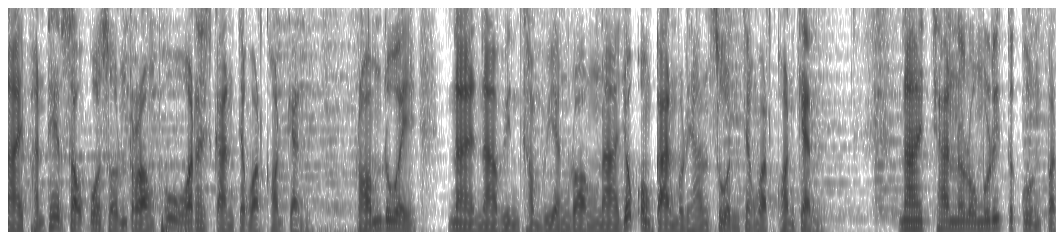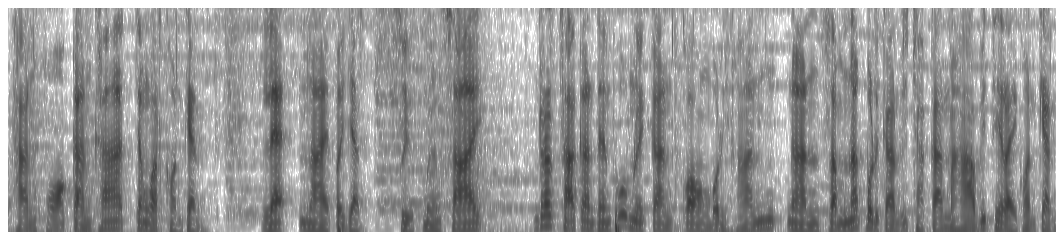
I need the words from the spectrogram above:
นายพันเทพเสาโกศลรองผู้ว่าราชการจังหวัดขอนแก่น พร้อมด้วยนายนาวินคำเวียงรองนายกองค์การบริหารส่วนจังหวัดขอนแก่น นายชานรงบุริตกูลประธานหอการค้าจังหวัดขอนแก่น และนายประหยัดสืบเมืองซ้าย รักษาการแทนผู้อำนวยการกองบริหารงานสำนักบริการวิชาการมหาวิทยาลัยขอนแก่น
